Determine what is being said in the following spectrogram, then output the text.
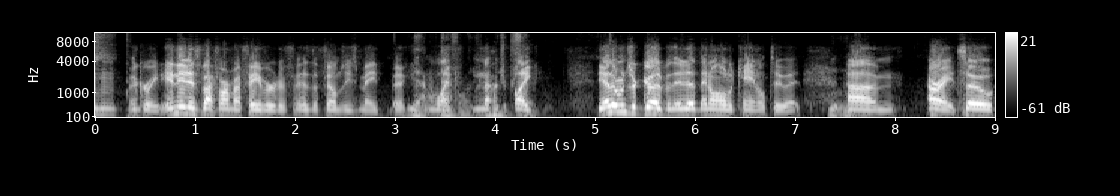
Hmm agreed, and it is by far my favorite of, of the films he's made. Uh, Yeah, like definitely, 100%. like the other ones are good, but they don't, they don't hold a candle to it. Um, all right, so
